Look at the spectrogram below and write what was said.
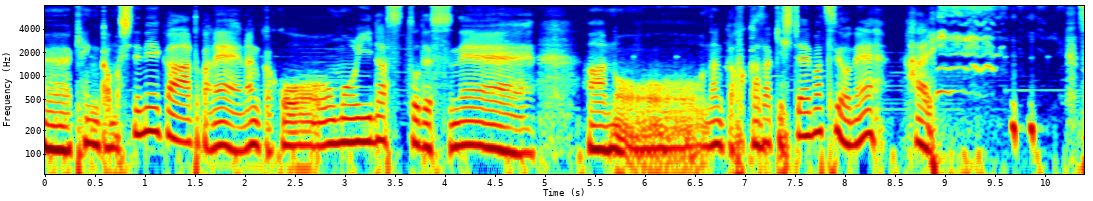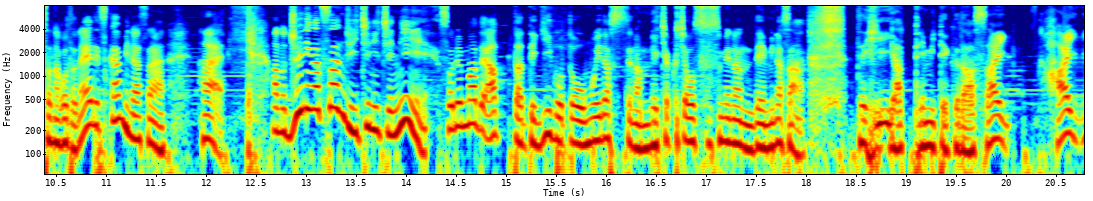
えー喧嘩もしてねえかとかね、なんかこう思い出すとですね、あのーなんか深酒しちゃいますよね。はい。そんなことないですか？皆さん。はい。あの、12月31日に、それまであった出来事を思い出すっていうのはめちゃくちゃおすすめなんで、皆さん、ぜひやってみてください。はい。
